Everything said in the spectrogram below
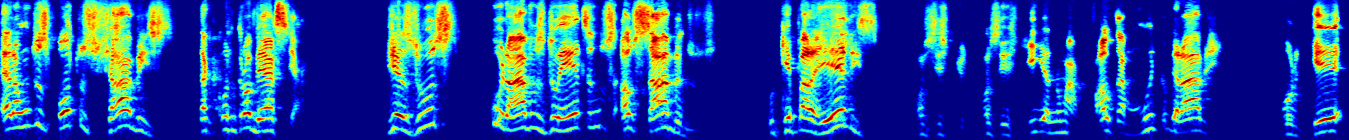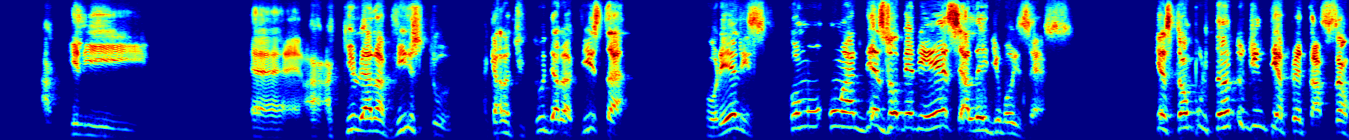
era um dos pontos chaves da controvérsia. Jesus curava os doentes aos sábados, o que para eles consistia, consistia numa falta muito grave, porque aquele é, aquilo era visto, aquela atitude era vista por eles como uma desobediência à lei de Moisés. Questão, portanto, de interpretação.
